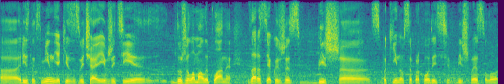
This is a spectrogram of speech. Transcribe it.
е, різних змін, які зазвичай в житті дуже ламали плани. Зараз якось вже більш е, спокійно все проходить, більш весело.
